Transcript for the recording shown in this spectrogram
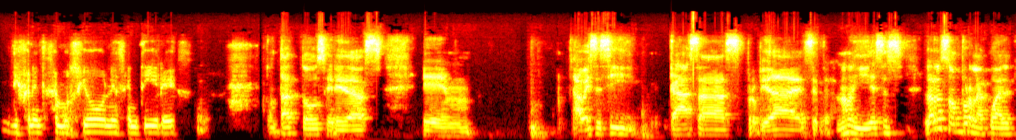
diferentes emociones, sentires. Contactos, heredas, em, a veces sí, casas, propiedades, etcétera, ¿no? Y esa es la razón por la cual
